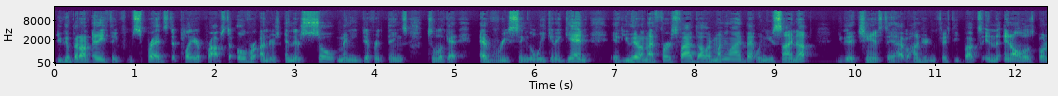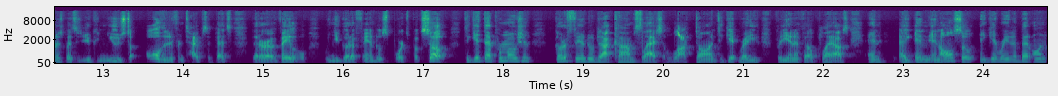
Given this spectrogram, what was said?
You can bet on anything from spreads to player props to over unders, and there's so many different things to look at every single week. And again, if you hit on that first five dollar money line bet when you sign up, you get a chance to have 150 bucks in, in all those bonus bets that you can use to all the different types of bets that are available when you go to FanDuel Sportsbook. So to get that promotion, go to fanduel.com slash locked on to get ready for the NFL playoffs and and and also and get ready to bet on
